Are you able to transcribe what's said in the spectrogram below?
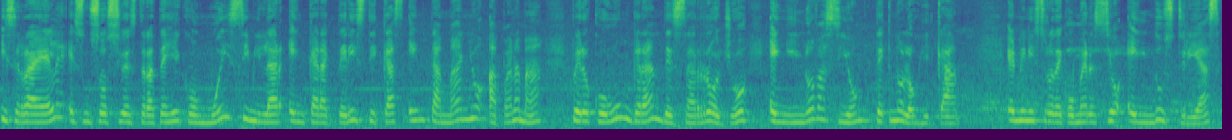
Israel es un socio estratégico muy similar en características en tamaño a Panamá, pero con un gran desarrollo en innovación tecnológica. El ministro de Comercio e Industrias,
